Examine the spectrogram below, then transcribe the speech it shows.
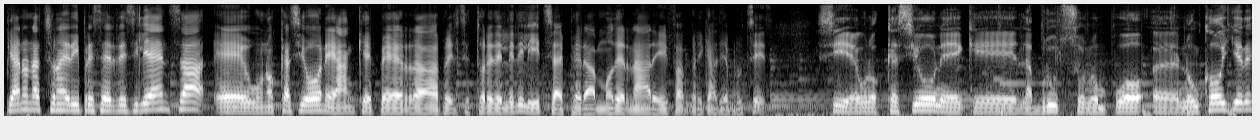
Piano Nazionale di Ripresa e Resilienza è un'occasione anche per, per, il settore dell'edilizia e per ammodernare i fabbricati abruzzesi. Sì, è un'occasione che l'Abruzzo non può eh, non cogliere,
